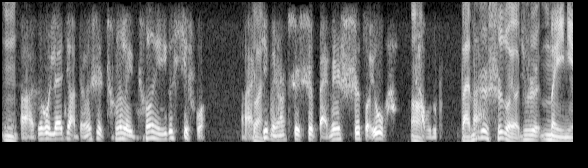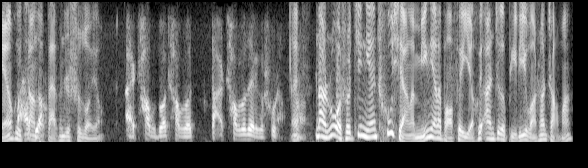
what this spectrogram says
嗯啊，折扣率来降，等于是成了成了一个系数。啊，基本上是是百分之十左右吧，啊差不多。百分之十左右，就是每年会降到啊百分之十左右。哎，差不多，差不多，大差不多在这个数上。啊哎，那如果说今年出险了，明年的保费也会按这个比例往上涨吗？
